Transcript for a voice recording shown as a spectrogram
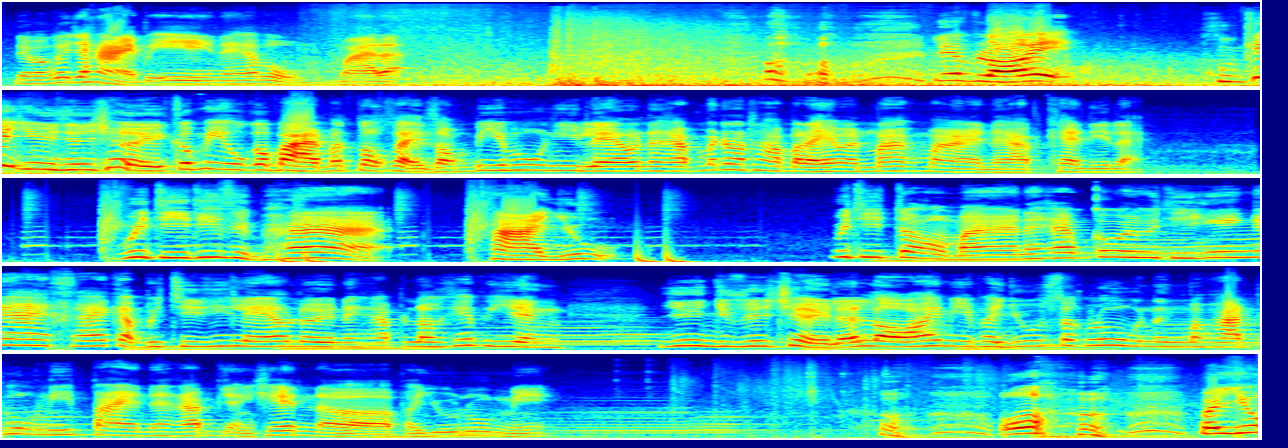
เดี๋ยวมันก็จะหายไปเองนะครับผมมาละเรียบร้อย คุณแค่ยืนเฉยๆก็มีอุกกาบาตมาตกใส่ซอมบี้พวกนี้แล้วนะครับ ไม่ต้องทำอะไรให้มันมากมายนะครับ แค่นี้แหละ วิธีที่ 15พายุ วิธีต่อมานะครับ ก็เป็นวิธีง่ายๆคล้ายกับวิธีที่แล้วเลยนะครับ เราแค่เพียงยืนอยู่เฉยๆแล้วรอให้มีพายุสักลูกหนึ่งมาพัดพวกนี้ไปนะครับ อย่างเช่นเอ่อพายุลูกนี้ โอ้พายุ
